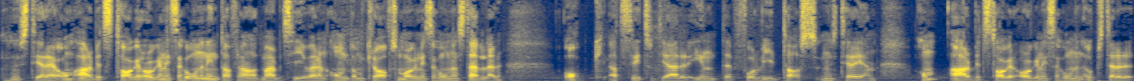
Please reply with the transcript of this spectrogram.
nu citerar jag, om arbetstagarorganisationen inte har förhandlat med arbetsgivaren om de krav som organisationen ställer. Och att stridsåtgärder inte får vidtas, nu citerar jag igen, om arbetstagarorganisationen uppställer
